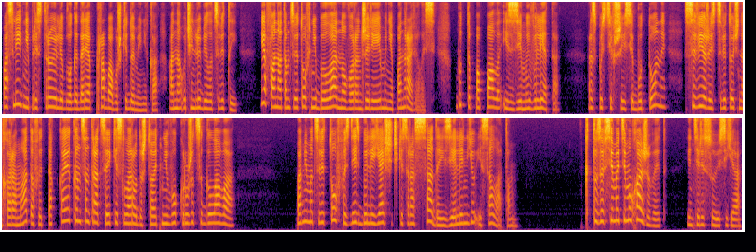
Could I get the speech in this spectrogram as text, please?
Последний пристроили благодаря прабабушке Доминика. Она очень любила цветы. Я фанатом цветов не была, но в оранжерее мне понравилось. Будто попала из зимы в лето. Распустившиеся бутоны, свежесть цветочных ароматов и такая концентрация кислорода, что от него кружится голова – Помимо цветов, здесь были ящички с рассадой, зеленью и салатом. «Кто за всем этим ухаживает?» – интересуюсь я.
